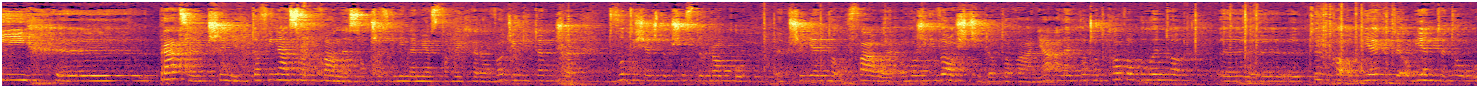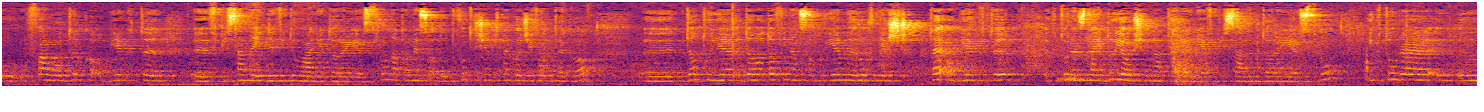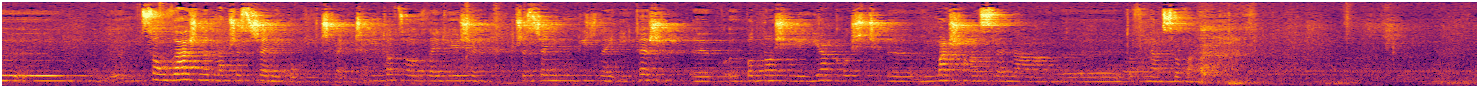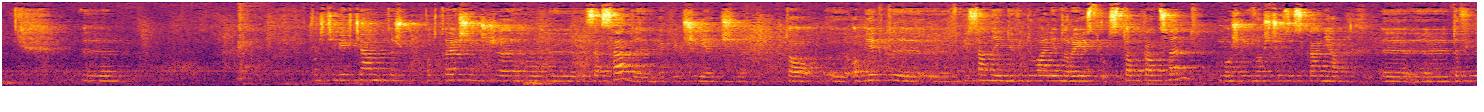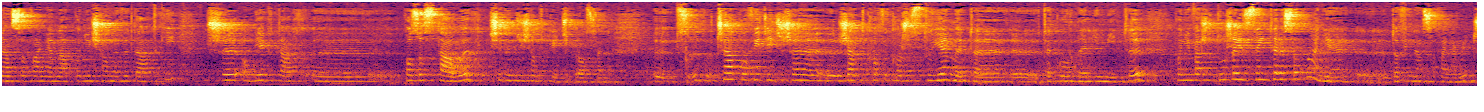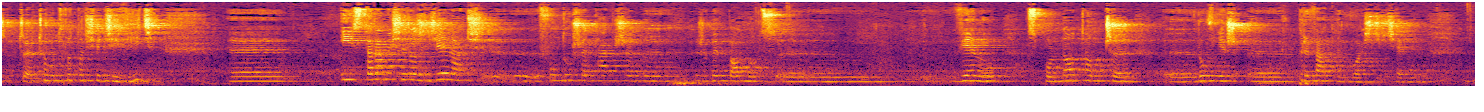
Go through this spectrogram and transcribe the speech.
I y, prace przy nich dofinansowywane są przez Gminę Miasta Wejherowo dzięki temu, że w 2006 roku y, przyjęto uchwałę o możliwości dotowania, ale początkowo były to y, tylko obiekty, objęte tą uchwałą tylko obiekty wpisane indywidualnie do rejestru, natomiast od 2009 y, dotuje, do, dofinansowujemy również te obiekty, y, które znajdują się na terenie wpisanym do rejestru i które y, y, są ważne dla przestrzeni publicznej, czyli to, co znajduje się w przestrzeni publicznej i też y, podnosi jej jakość, y, ma szansę na y, dofinansowanie. Właściwie chciałam też podkreślić, że y, zasady, jakie przyjęliśmy, to y, obiekty y, wpisane indywidualnie do rejestru 100%, możliwość uzyskania dofinansowania na poniesione wydatki, przy obiektach pozostałych 75%. Y, Trzeba powiedzieć, że rzadko wykorzystujemy te, te górne limity, ponieważ duże jest zainteresowanie dofinansowaniami, czemu trudno się dziwić. Y, i staramy się rozdzielać y, fundusze tak, żeby, żeby pomóc y, wielu wspólnotom, czy y, również y, prywatnym właścicielom.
